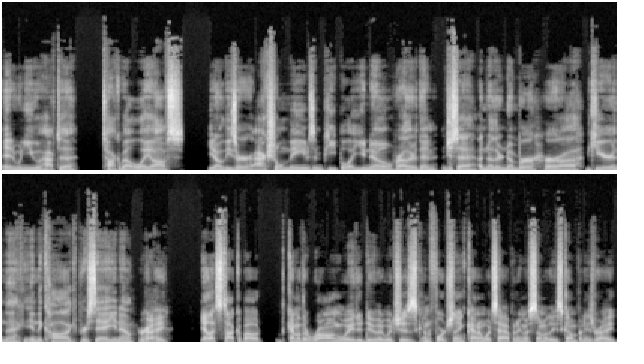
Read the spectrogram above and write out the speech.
And when you have to talk about layoffs, you know, these are actual names and people that you know rather than just a, another number or a gear in the in the cog per se, you know? Right. Yeah, let's talk about kind of the wrong way to do it, which is unfortunately kind of what's happening with some of these companies, right?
